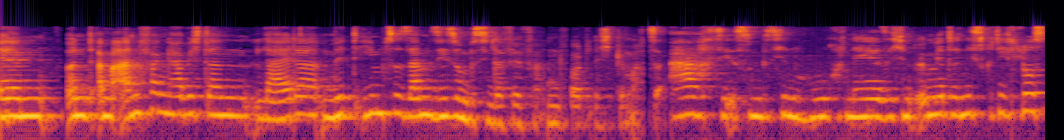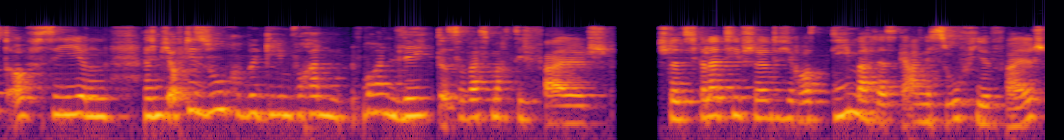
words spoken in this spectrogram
Ähm, und am Anfang habe ich dann leider mit ihm zusammen sie so ein bisschen dafür verantwortlich gemacht. So, ach, sie ist so ein bisschen hochnäsig und irgendwie hat er nicht so richtig Lust auf sie. Und dann habe ich mich auf die Suche begeben, woran, woran liegt es, was macht sie falsch. Stellt sich relativ schnell natürlich heraus, die macht das gar nicht so viel falsch.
